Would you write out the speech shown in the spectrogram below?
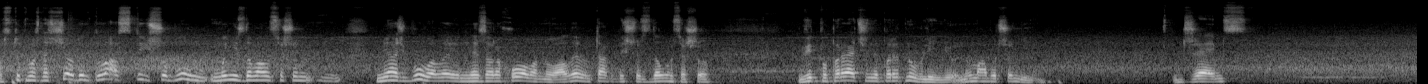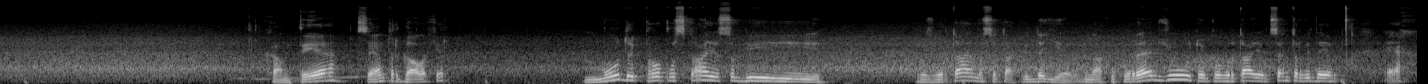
Ось тут можна ще один класти, що був. Мені здавалося, що м'яч був, але не зараховано. Але так десь щось здалося, що від поперечини перетнув лінію. Ну, мабуть, що ні. Джеймс. Канте, центр, Галахер. Мудрик пропускає собі. Розвертаємося. Так, віддає на кукурелью, той повертає в центр, віддає. Ех.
